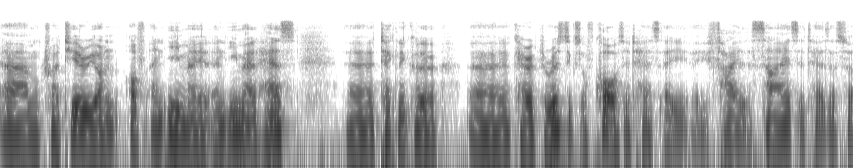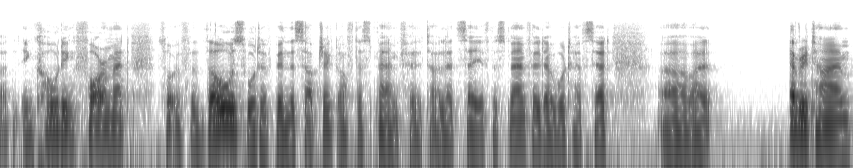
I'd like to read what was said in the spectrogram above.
um, criterion of an email, an email has uh, technical uh, characteristics. Of course, it has a, a, file size, it has a certain encoding format. So, if those would have been the subject of the spam filter, let's say if the spam filter would have said, uh, well, every time,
